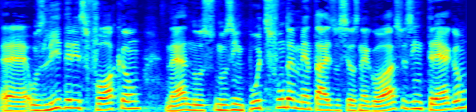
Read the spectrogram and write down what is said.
é, os líderes focam né, nos, nos inputs fundamentais dos seus negócios e entregam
